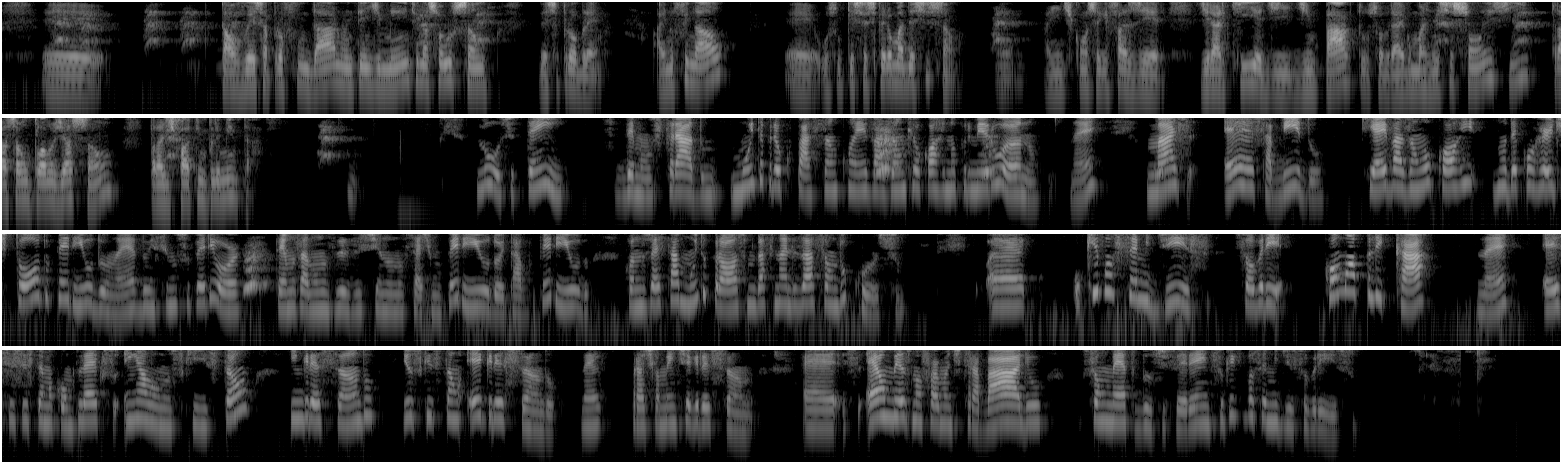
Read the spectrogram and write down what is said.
talvez aprofundar no entendimento e na solução desse problema. Aí no final, é, o que se espera é uma decisão. Né? A gente consegue fazer hierarquia de, de impacto sobre algumas decisões e traçar um plano de ação para de fato implementar. Lúcio, tem demonstrado muita preocupação com a evasão que ocorre no primeiro ano, né? Mas é sabido que a evasão ocorre no decorrer de todo o período né, do ensino superior. Temos alunos desistindo no sétimo período, oitavo período, quando já está muito próximo da finalização do curso. É, o que você me diz sobre como aplicar né, esse sistema complexo em alunos que estão ingressando e os que estão egressando, né, praticamente egressando? É, é a mesma forma de trabalho? São métodos diferentes? O que, que você me diz sobre isso?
